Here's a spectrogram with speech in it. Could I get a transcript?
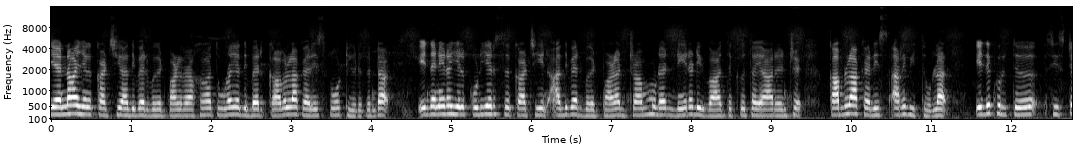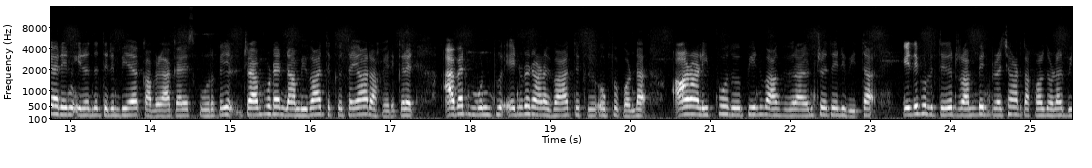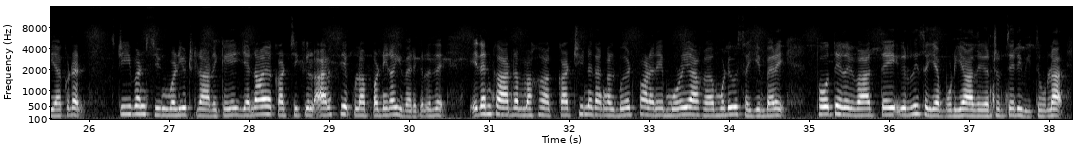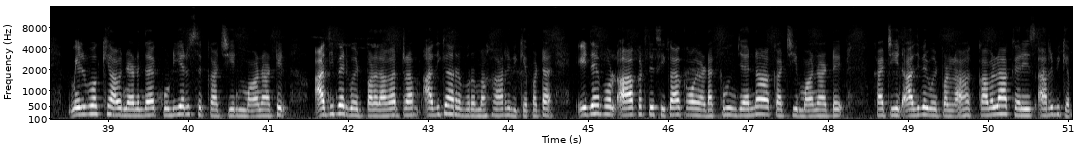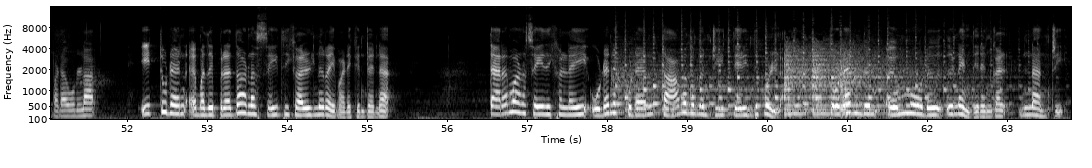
ஜனநாயக கட்சி அதிபர் வேட்பாளராக துணை அதிபர் கமலா ஹாரிஸ் போட்டியிடுகின்றார். இந்த நிலையில் குடியரசுக் கட்சியின் அதிபர் வேட்பாளர் ட்ரம்முடன் நேரடி விவாதத்துக்கு தயார் என்று கமலா ஹாரிஸ் அறிவித்துள்ளார். இதுகுறித்து சிஸ்டரின் இருந்து திரும்பிய கமலா ஹாரிஸ் கூறுகையில் ட்ரம்புடன் நாம் விவாதத்துக்கு தயாராக இருக்கிறேன். அவர் முன்பு என்னுடனான விவாதத்துக்கு ஒப்புக்கொண்டார். ஆனால் இப்போது பின்வாங்குகிறார் என்று தெரிவித்தார். இது குறித்து ட்ரம்பின் பிரச்சார தகவல் தொடர்பு இயக்குனர் ஸ்டீவன் சிங் வெளியிட்டுள்ள அறிக்கையை ஜனநாயக கட்சிக்கு அரசியல் குழப்பம் நிலவி வருகிறது. இதன் காரணமாக அக்கட்சியினர் தங்கள் வேட்பாளரை முறையாக முடிவு செய்யும் வரை பொது விவாதத்தை இறுதி செய்ய முடியாது என்றும் தெரிவித்துள்ளார். மில்வோக்கியாவில் நடந்த குடியரசுக் கட்சியின் மாநாட்டில் அதிபர் வேட்பாளராக ட்ரம்ப் அதிகாரபூர்வமாக அறிவிக்கப்பட்டார். இதேபோல் ஆகஸ்ட் சிகாகோவில் நடக்கும் ஜனநாயக கட்சி மாநாட்டு கட்சியின் அதிபர் வேட்பாளராக கமலா கரீஸ் அறிவிக்கப்பட உள்ளார். இத்துடன் எமது பிரதான செய்திகள் நிறைவடைகின்றன. தரமான செய்திகளை உடனுக்குடன் தாமதமின்றி தெரிந்து கொள்ள தொடர்ந்தும் எம்மோடு இணைந்திருங்கள். நன்றி.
